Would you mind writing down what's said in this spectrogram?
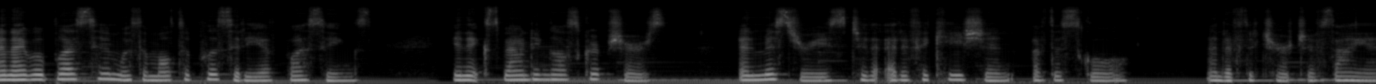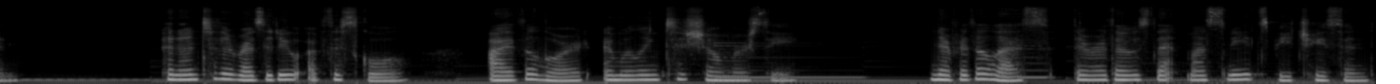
And I will bless him with a multiplicity of blessings, in expounding all scriptures and mysteries to the edification of the school and of the church of Zion. And unto the residue of the school, I, the Lord, am willing to show mercy. Nevertheless, there are those that must needs be chastened,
